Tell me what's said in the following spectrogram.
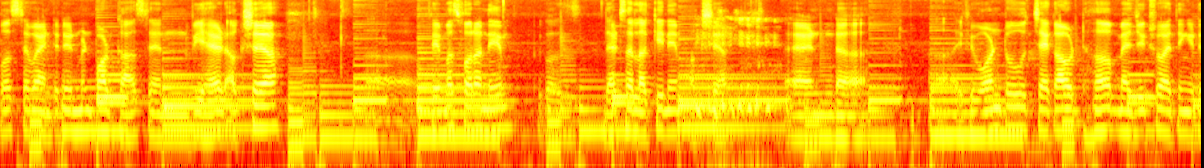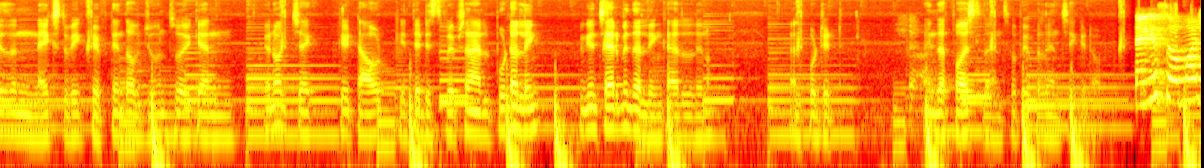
first ever entertainment podcast and we had akshaya uh, famous for her name because that's a lucky name akshaya and uh, uh, if you want to check out her magic show i think it is in next week 15th of june so you can you know check it out in the description i'll put a link you can share me the link i'll you know i'll put it in the first line, so people can check it out. Thank you so much,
